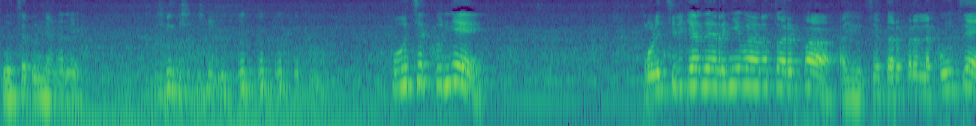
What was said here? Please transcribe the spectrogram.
പൂച്ചക്കുഞ്ഞാണല്ലേ? പൂച്ചക്കുഞ്ഞേ. ഒളിച്ചിരിക്കാതെ ഇറങ്ങി വേണം തുരപ്പ. അയ്യോ ചെ തുരപ്പരല്ല പൂച്ചേ.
